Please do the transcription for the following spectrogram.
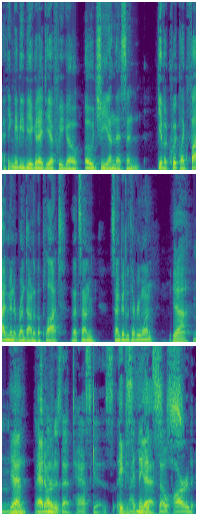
I think maybe it'd be a good idea if we go OG on this and give a quick like five minute rundown of the plot. That sound sound good with everyone? Yeah. Mm-hmm. Yeah, and As Adam. hard as that task is, Ex- I think yes. it's so hard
